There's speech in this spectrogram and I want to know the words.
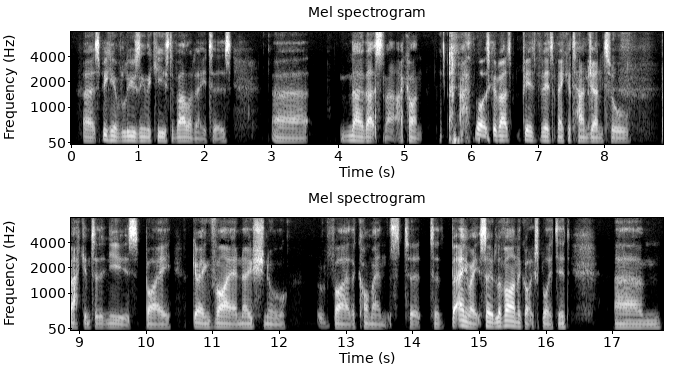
uh, speaking of losing the keys to validators, uh, no, that's not. I can't. I thought it was about to, be to make a tangential back into the news by going via notional via the comments to to. But anyway, so Levana got exploited. Um,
